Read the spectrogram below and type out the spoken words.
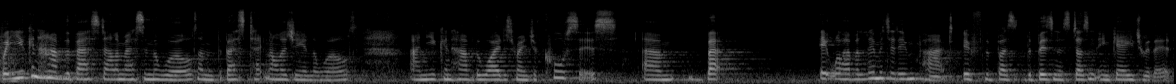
But you can have the best LMS in the world and the best technology in the world, and you can have the widest range of courses, um, but it will have a limited impact if the, the business doesn't engage with it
